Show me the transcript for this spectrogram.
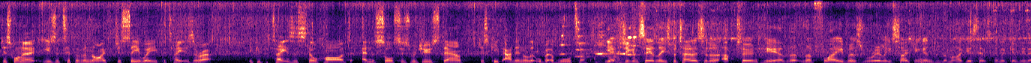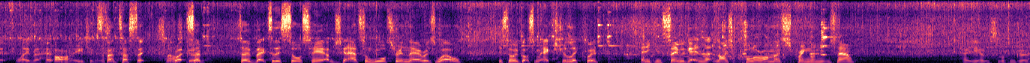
just want to use the tip of a knife. Just see where your potatoes are at. If your potatoes are still hard and the sauce is reduced down, just keep adding a little bit of water. Yeah, because you can see in these potatoes that are upturned here, the, the flavour's really soaking into them, and I guess that's going to give you that flavour hit when oh, you're eating it's this. fantastic. Smells right, good. so so back to this sauce here. I'm just going to add some water in there as well, just so we've got some extra liquid. And you can see we're getting that nice colour on those spring onions now. Okay, yeah, this is looking good.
